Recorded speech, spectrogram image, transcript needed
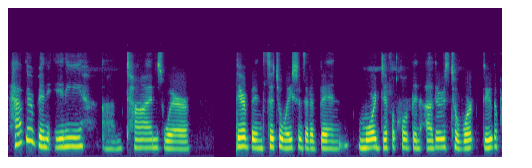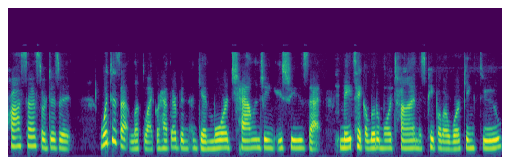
have there been any um, times where there have been situations that have been more difficult than others to work through the process, or does it? What does that look like? Or have there been again more challenging issues that may take a little more time as people are working through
